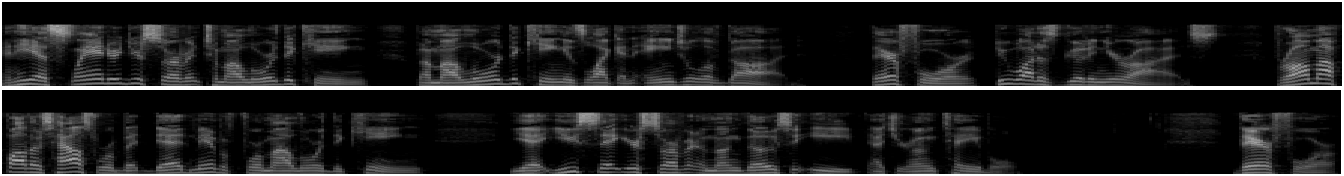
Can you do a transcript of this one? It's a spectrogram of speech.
And he has slandered your servant to my lord the king, but my lord the king is like an angel of God. Therefore, do what is good in your eyes. For all my father's house were but dead men before my lord the king, yet you set your servant among those who eat at your own table. Therefore,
